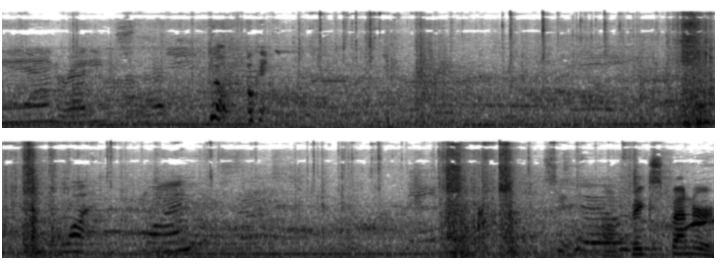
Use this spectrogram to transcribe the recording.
And ready, set, go. Okay. One. One. Two. Oh, big spender.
